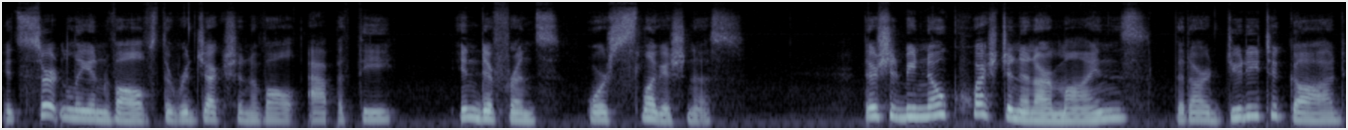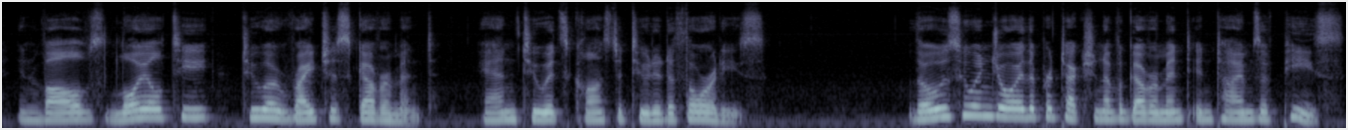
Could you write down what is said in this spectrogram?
It certainly involves the rejection of all apathy, indifference, or sluggishness. There should be no question in our minds that our duty to God involves loyalty to a righteous government and to its constituted authorities. Those who enjoy the protection of a government in times of peace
